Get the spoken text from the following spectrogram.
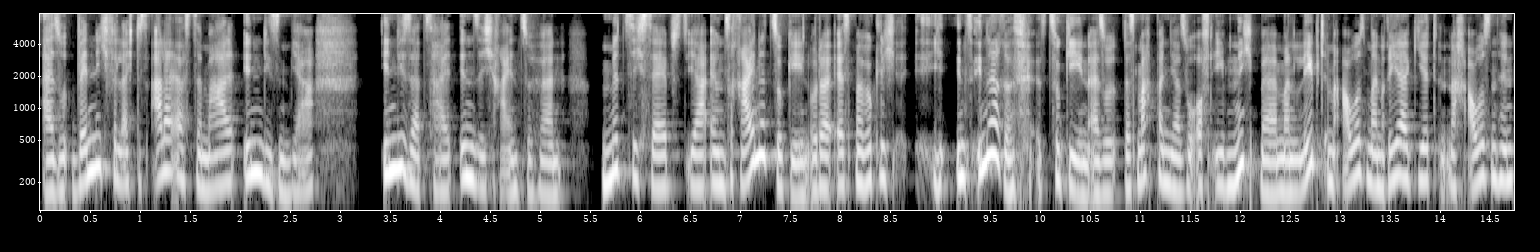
Also wenn nicht vielleicht das allererste Mal in diesem Jahr in dieser Zeit in sich reinzuhören, mit sich selbst ja ins Reine zu gehen oder erstmal wirklich ins Innere zu gehen. Also das macht man ja so oft eben nicht mehr. Man lebt im Außen, man reagiert nach außen hin,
